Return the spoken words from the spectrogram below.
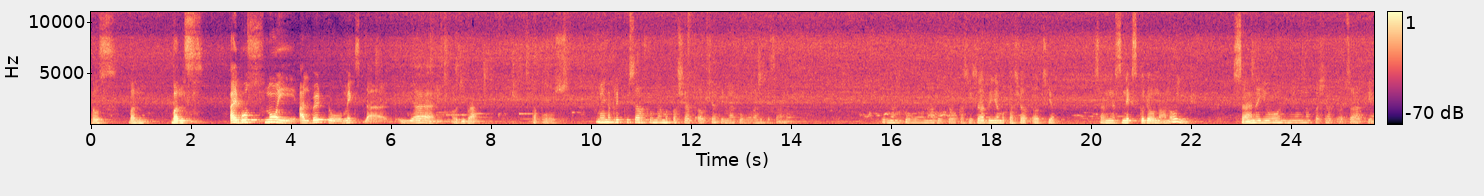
host Ban Bans. Ay, Boss Noy Alberto Mix Vlog. Yan. O, di ba? Tapos, may nag-request ako na magpa-shout out siya. Tingnan ko muna dito sa ano. Tingnan ko muna dito kasi sabi niya magpa-shout out siya. Sana next ko daw na ano, oy. Sana yun, yung nagpa-shout out sa akin.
